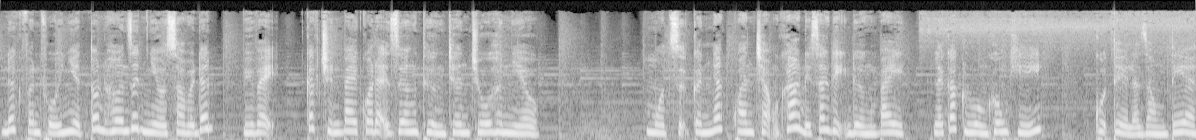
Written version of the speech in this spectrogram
Nước phân phối nhiệt tốt hơn rất nhiều so với đất, vì vậy các chuyến bay qua đại dương thường trơn tru hơn nhiều. Một sự cân nhắc quan trọng khác để xác định đường bay là các luồng không khí, cụ thể là dòng tia.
